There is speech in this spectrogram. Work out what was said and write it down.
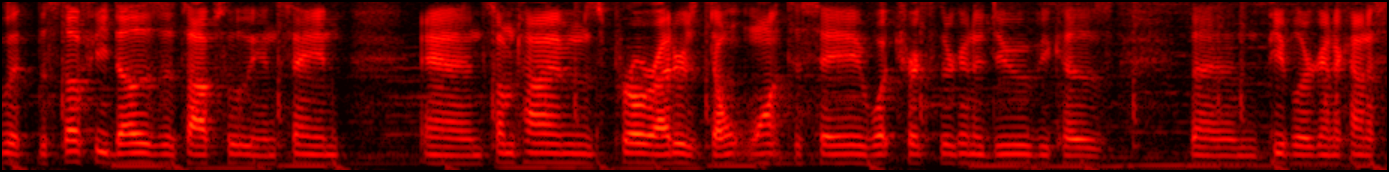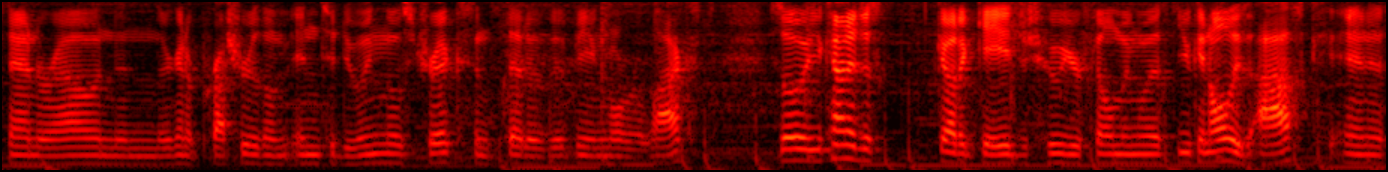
with the stuff he does, it's absolutely insane. And sometimes pro riders don't want to say what tricks they're going to do because then people are going to kind of stand around and they're going to pressure them into doing those tricks instead of it being more relaxed. So you kind of just got to gauge who you're filming with. You can always ask, and if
